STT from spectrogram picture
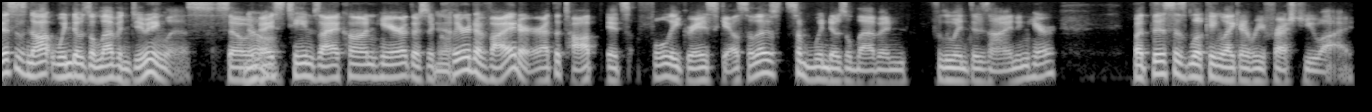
this is not Windows 11 doing this. So No. nice teams icon here. There's a Yeah. clear divider at the top. It's fully grayscale. So there's some Windows 11 fluent design in here. But this is looking like a refreshed UI.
